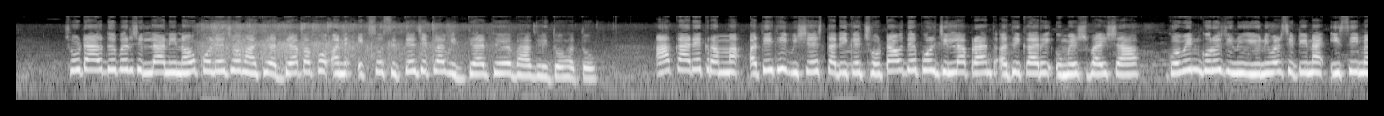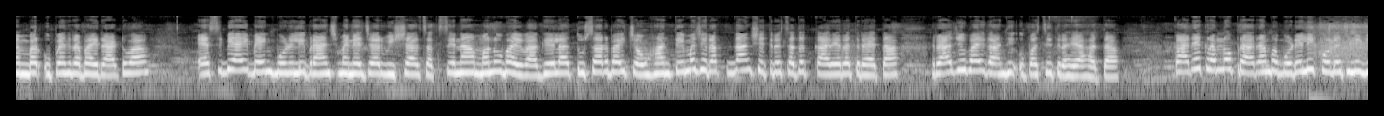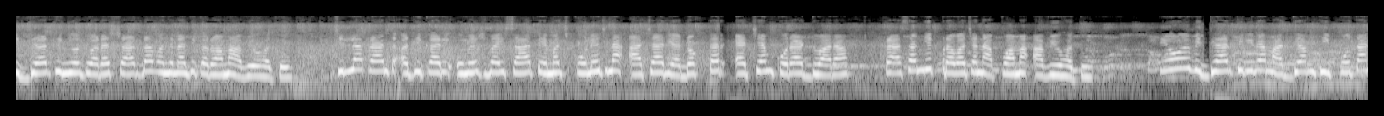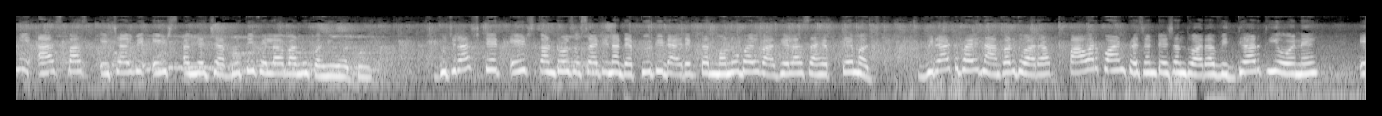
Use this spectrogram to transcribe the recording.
છોટાઉદેપુર જિલ્લાની નવ કોલેજોમાંથી અધ્યાપકો અને એકસો સિત્તેર જેટલા વિદ્યાર્થીઓએ ભાગ લીધો હતો. આ કાર્યક્રમમાં અતિથિ વિશેષ તરીકે છોટાઉદેપુર જિલ્લા પ્રાંત અધિકારી ઉમેશભાઈ શાહ, ગોવિંદ ગુરુ યુનિવર્સિટીના EC member Upendrabhai Rathwa SBI bank Bodeli branch manager Vishal Saxena, Manubhai Vaghela, Tusharbhai Chauhan તેમજ રક્તદાન ક્ષેત્રે સતત કાર્યરત રહેતા રાજુભાઈ ગાંધી ઉપસ્થિત રહ્યા હતા. કાર્યક્રમનો પ્રારંભ બોડેલી કોલેજની વિદ્યાર્થીનીઓ દ્વારા શારદા વંદનાથી કરવામાં આવ્યો હતો. જિલ્લા પ્રાંત અધિકારી ઉમેશભાઈ શાહ તેમજ કોલેજના Acharya doctor H M Korat દ્વારા પ્રાસંગિક પ્રવચન આપવામાં આવ્યું હતું. તેઓએ વિદ્યાર્થીનીના માધ્યમથી પોતાની આસપાસ એચઆઈવી, એઇડ્સ અંગે જાગૃતિ ફેલાવવાનું કહ્યું હતું. ગુજરાત સ્ટેટ એઇડ્સ કંટ્રોલ સોસાયટીના ડેપ્યુટી ડાયરેક્ટર મનુભાઈ વાઘેલા સાહેબ તેમજ વિરાટભાઈ નાગર દ્વારા પાવર પોઈન્ટ પ્રેઝન્ટેશન દ્વારા વિદ્યાર્થીઓને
